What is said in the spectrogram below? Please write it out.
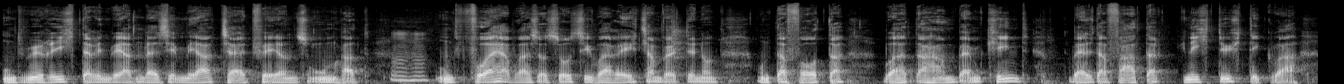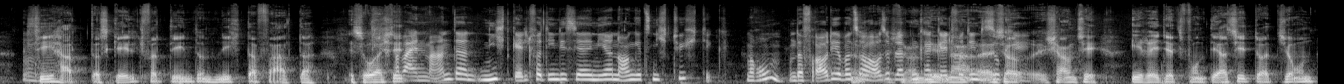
und will Richterin werden, weil sie mehr Zeit für ihren Sohn hat. Mhm. Und vorher war es auch so, sie war Rechtsanwältin und, und der Vater war daheim beim Kind, weil der Vater nicht tüchtig war. Mhm. Sie hat das Geld verdient und nicht der Vater. So aber ein Mann, der nicht Geld verdient, ist ja in Ihren Augen jetzt nicht tüchtig. Warum? Und eine Frau, die aber zu Hause bleibt schauen und kein Sie, Geld verdient, ist okay. Also, schauen Sie, ich rede jetzt von der Situation,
